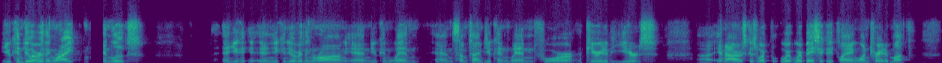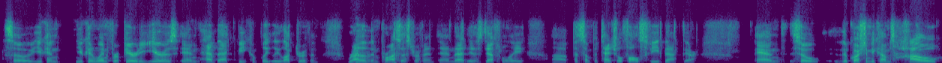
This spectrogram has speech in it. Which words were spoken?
you can do everything right and lose and you can, and you can do everything wrong and you can win. And sometimes you can win for a period of years uh, in ours because we're, we're, we're basically playing one trade a month. So you can you can win for a period of years and have that be completely luck driven rather than process driven. And that is definitely uh, some potential false feedback there. And so the question becomes how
